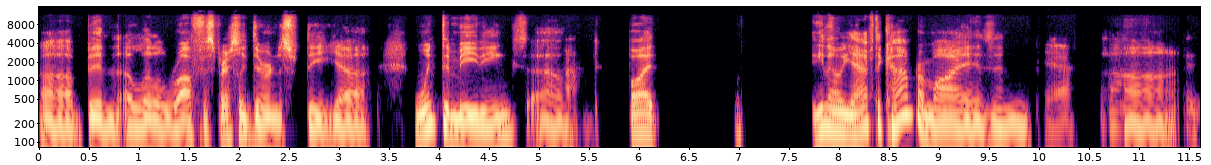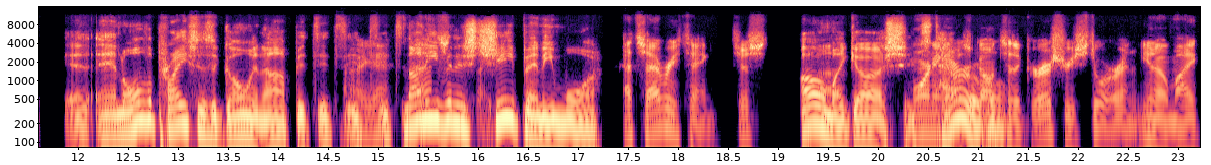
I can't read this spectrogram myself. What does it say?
uh been a little rough, especially during the, the uh winter meetings. Um, Uh, but you know you have to compromise and yeah. uh and, and all the prices are going up it's it's Oh, it's, yeah. it's not That's even as like- cheap anymore That's everything. Just oh my gosh it's morning I was going to the grocery store and you know my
